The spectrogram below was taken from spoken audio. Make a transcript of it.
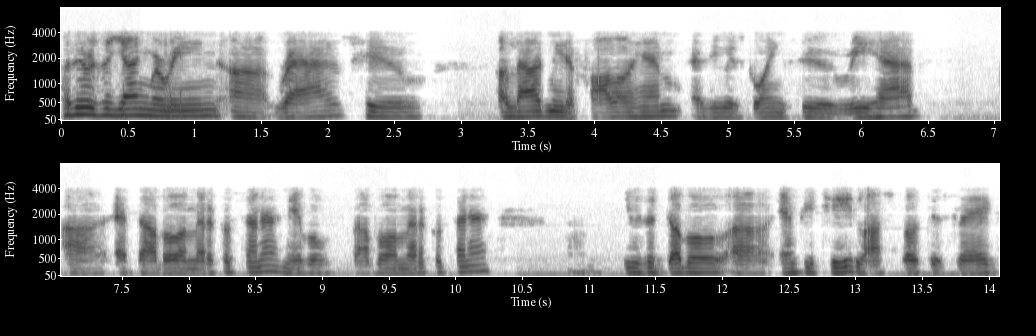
Well, there was a young Marine, uh, Raz, who allowed me to follow him as he was going through rehab uh, at Balboa Medical Center, Naval Balboa Medical Center he was a double uh, amputee, lost both his legs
